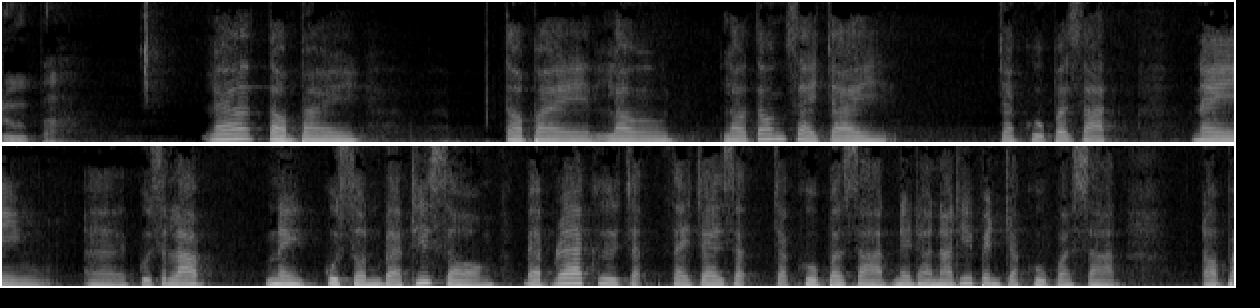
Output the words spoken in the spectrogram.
rupa และต่อไป ต่อไปเราเราต้องใส่ใจจักขุประสาทในกุศลในกุศลแบบที่สองแบบแรกคือจะใส่ใจจักขุประสาทในฐานะที่เป็นจักขุประสาทต่อไป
